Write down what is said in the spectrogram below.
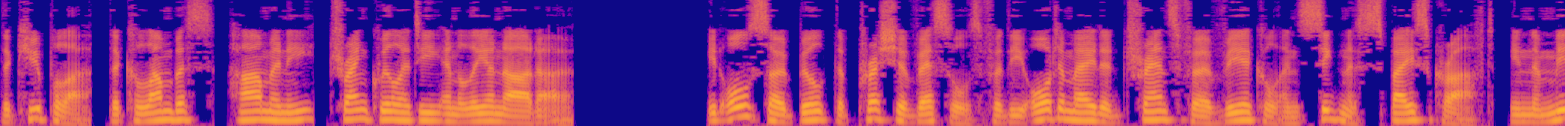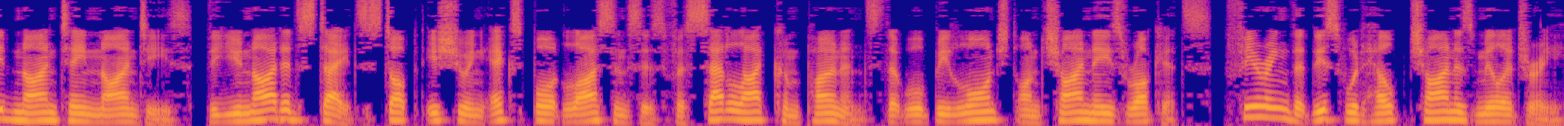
the Cupola, the Columbus, Harmony, Tranquility and Leonardo. It also built the pressure vessels for the Automated Transfer Vehicle and Cygnus spacecraft. In the mid 1990s, the United States stopped issuing export licenses for satellite components that will be launched on Chinese rockets, fearing that this would help China's military.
